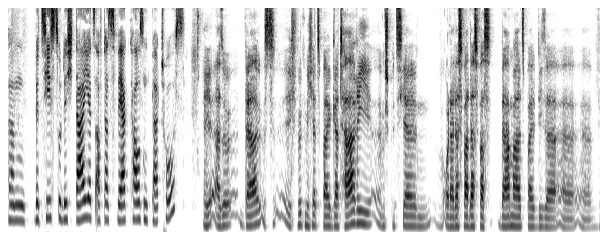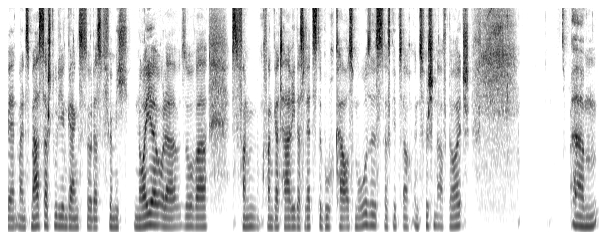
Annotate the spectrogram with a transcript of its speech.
ähm, beziehst du dich da jetzt auf das Werk 1000 Plateaus? Also da ist, ich würde mich jetzt bei Gattari im Speziellen, oder das war das, was damals bei dieser, äh, äh, während meines Masterstudiengangs so das für mich Neue oder so war, ist von, von Gattari das letzte Buch Chaos Moses, das gibt's auch inzwischen auf Deutsch. Ähm,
